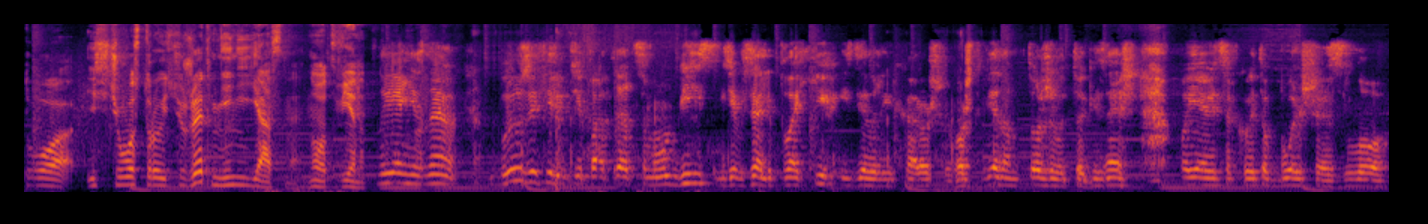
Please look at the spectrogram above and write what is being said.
то из чего строить сюжет, мне не ясно. Ну вот Веном. Ну я не знаю, был же фильм типа «Отряд самоубийц», где взяли плохих и сделали их хороших. Может, Веном тоже в итоге, знаешь, появится какое-то большее зло.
